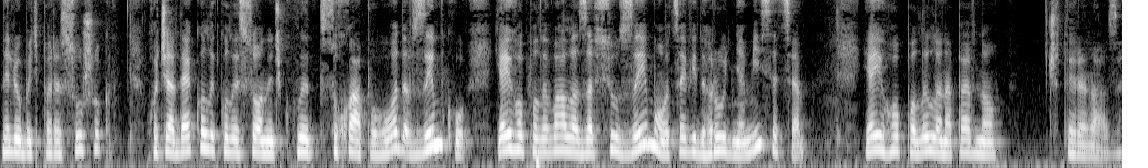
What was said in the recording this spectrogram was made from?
Не любить пересушок. Хоча деколи, коли сонечко, коли суха погода, взимку я його поливала за всю зиму, оце від грудня місяця, я його полила, напевно, чотири рази.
